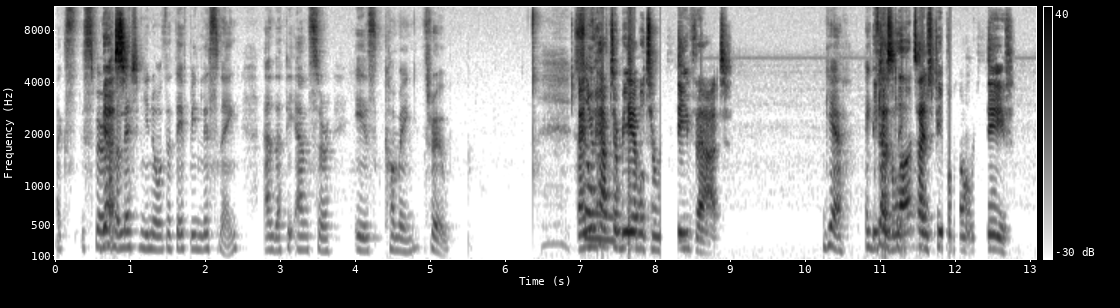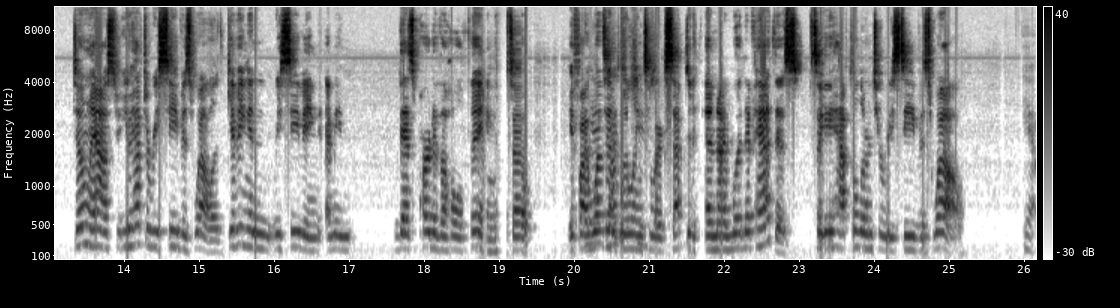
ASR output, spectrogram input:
Like s- spirits Yes. are letting you know that they've been listening and that the answer is coming through. And you have to be able to receive that. yeah, exactly. because a lot of times people don't receive. Don't ask. You have to receive as well. Giving and receiving. I mean, that's part of the whole thing. So, if I Yeah, wasn't willing to accept it, then I wouldn't have had this. So you have to learn to receive as well. Yeah,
